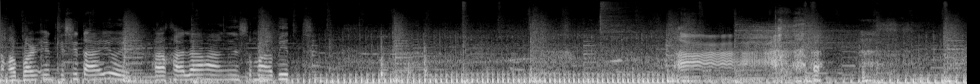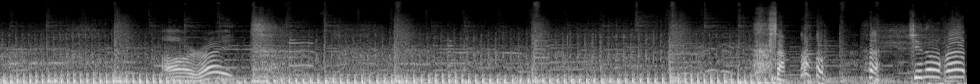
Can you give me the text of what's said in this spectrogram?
Naka bar end kasi tayo eh. Akala nga sumabit. Alright. Sakto. Sinukat.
